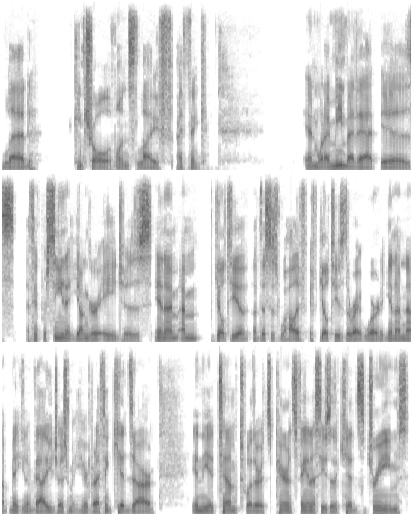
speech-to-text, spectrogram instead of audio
led control of one's life. I think and what I mean by that is, I think we're seeing at younger ages, and I'm, I'm guilty of, of this as well, if, if guilty is the right word. Again, I'm not making a value judgment here, but I think kids are in the attempt, whether it's parents' fantasies or the kids' dreams,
